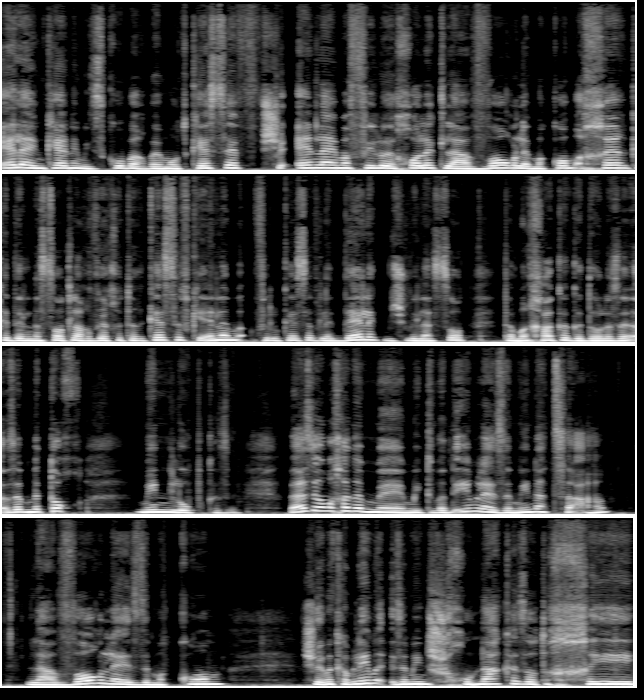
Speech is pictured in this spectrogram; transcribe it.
אלא אם כן הם יזכו בהרבה מאוד כסף, שאין להם אפילו יכולת לעבור למקום אחר כדי לנסות להרוויח יותר כסף, כי אין להם אפילו כסף לדלק בשביל לעשות את המרחק הגדול הזה. אז הם בתוך מין לופ כזה. ואז יום אחד הם אה, מתוודעים לאיזה מין הצעה, לעבור לאיזה מקום שהם מקבלים איזה מין שכונה כזאת הכי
